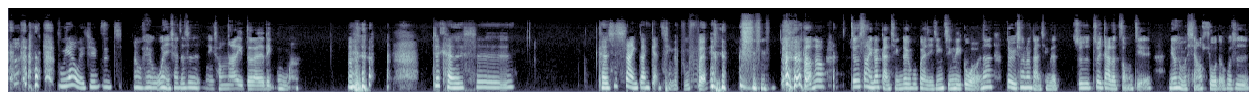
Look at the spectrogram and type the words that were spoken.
不要委屈自己。那我可以问一下，这是你从哪里得来的领悟吗？嗯，这可能是，可能是上一段感情的部分。好，那就是上一段感情这个部分已经经历过了。那对于上段感情的，就是最大的总结，你有什么想要说的，或是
